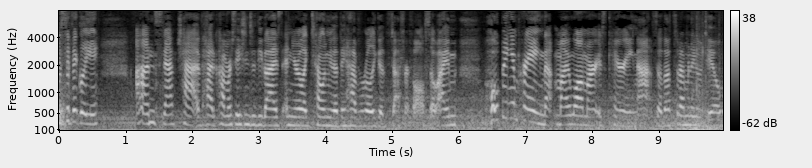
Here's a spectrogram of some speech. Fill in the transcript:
specifically on Snapchat, I've had conversations with you guys and you're like telling me that they have really good stuff for fall. So I'm hoping and praying that my Walmart is carrying that. So that's what I'm gonna go do.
